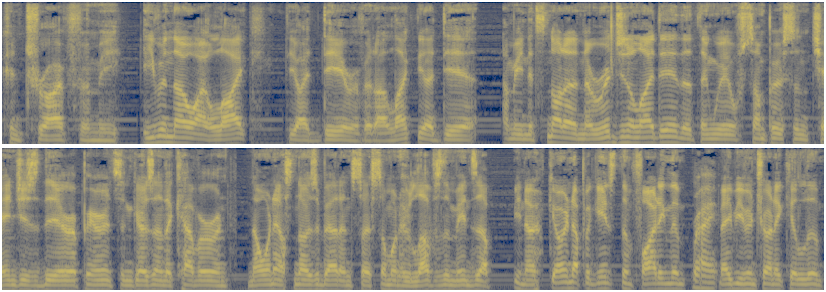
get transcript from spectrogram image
contrived for me. Even though I like the idea of it, I like the idea. I mean, it's not an original idea, the thing where some person changes their appearance and goes undercover and no one else knows about it, and so someone who loves them ends up, you know, going up against them, fighting them, Right. maybe even trying to kill them.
